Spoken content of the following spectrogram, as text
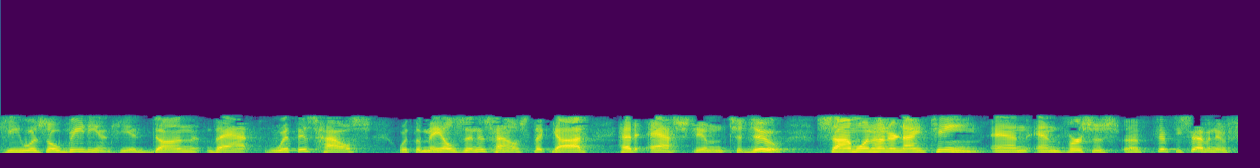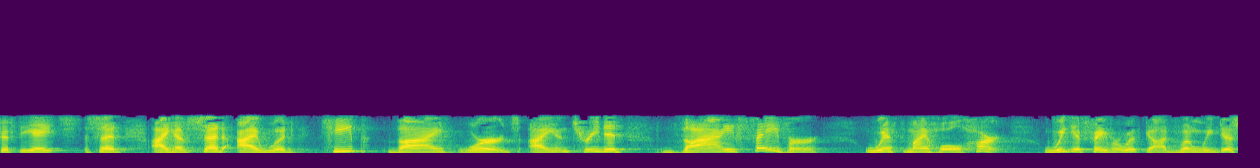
he was obedient. He had done that with his house, with the males in his house, that God had asked him to do. Psalm 119 and, and verses uh, 57 and 58 said, I have said I would keep thy words. I entreated thy favor with my whole heart. We get favor with God when we just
